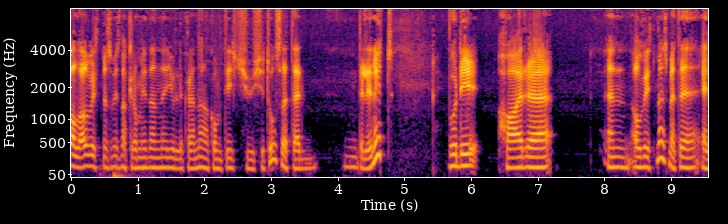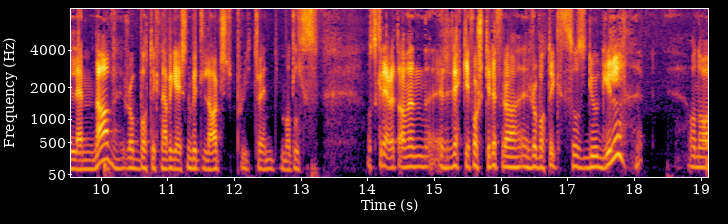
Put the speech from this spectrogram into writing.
alle algoritmer som vi snakker om i denne julekalenderen, har kommet i 2022, så dette er veldig nytt. Hvor de har eh, en algoritme som heter LMNAV, Robotic Navigation with Large Pre-trained Models. Og skrevet av en rekke forskere fra robotics hos Google. Og nå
